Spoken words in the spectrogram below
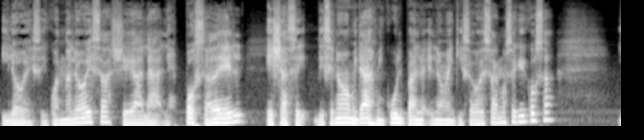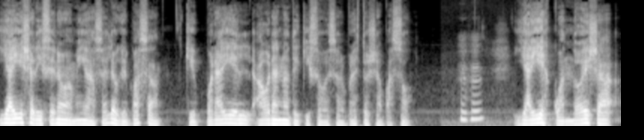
y lo besa. Y cuando lo besa, llega la, la esposa de él. Ella se dice, no, mirá, es mi culpa, él, no me quiso besar, no sé qué cosa. Y ahí ella dice, no, amiga, ¿sabes lo que pasa? Que por ahí él ahora no te quiso besar, pero esto ya pasó. Y ahí es cuando ella,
